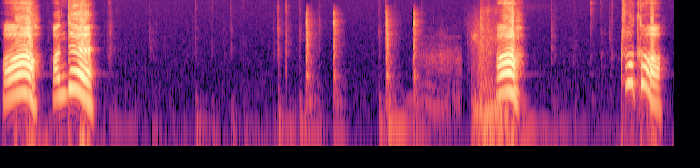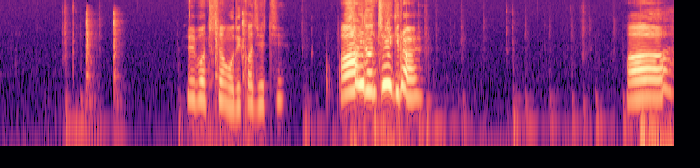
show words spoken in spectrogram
아! 났다! 1번 투장 어디까지 했지? 아, 이런 제기랄! 아.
